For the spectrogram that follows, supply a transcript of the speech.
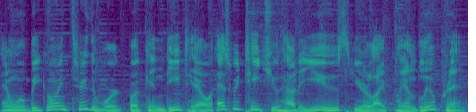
and will be going through the workbook in detail as we teach you how to use your life plan blueprint.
